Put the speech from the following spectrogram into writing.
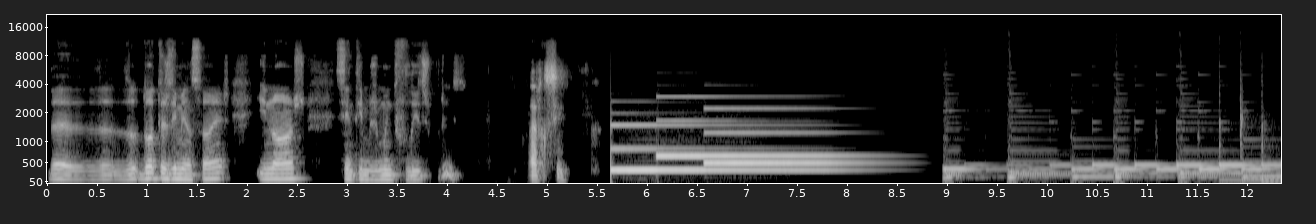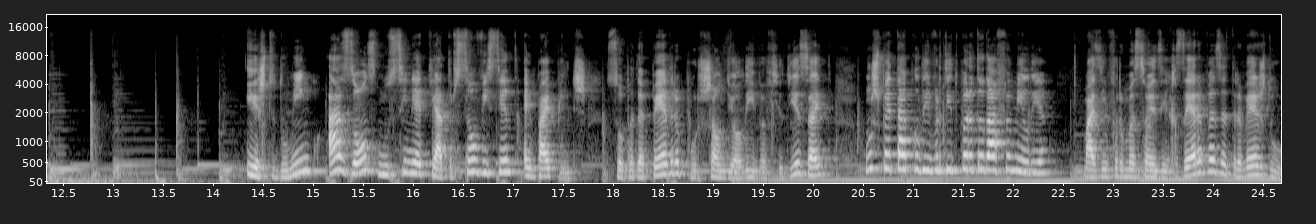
de, de, de, outras dimensões, e nós sentimos muito felizes por isso. Claro que sim. Este domingo, às 11 no Cineteatro São Vicente, em Pai Pires. Sopa da Pedra, por chão de oliva, fio de azeite. Um espetáculo divertido para toda a família. Mais informações e reservas através do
